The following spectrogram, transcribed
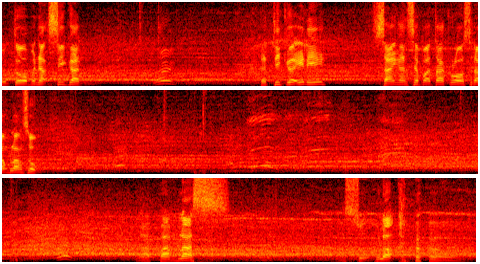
untuk menyaksikan ketika ini saingan sepak takraw sedang berlangsung. Lapan belas masuk pula.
